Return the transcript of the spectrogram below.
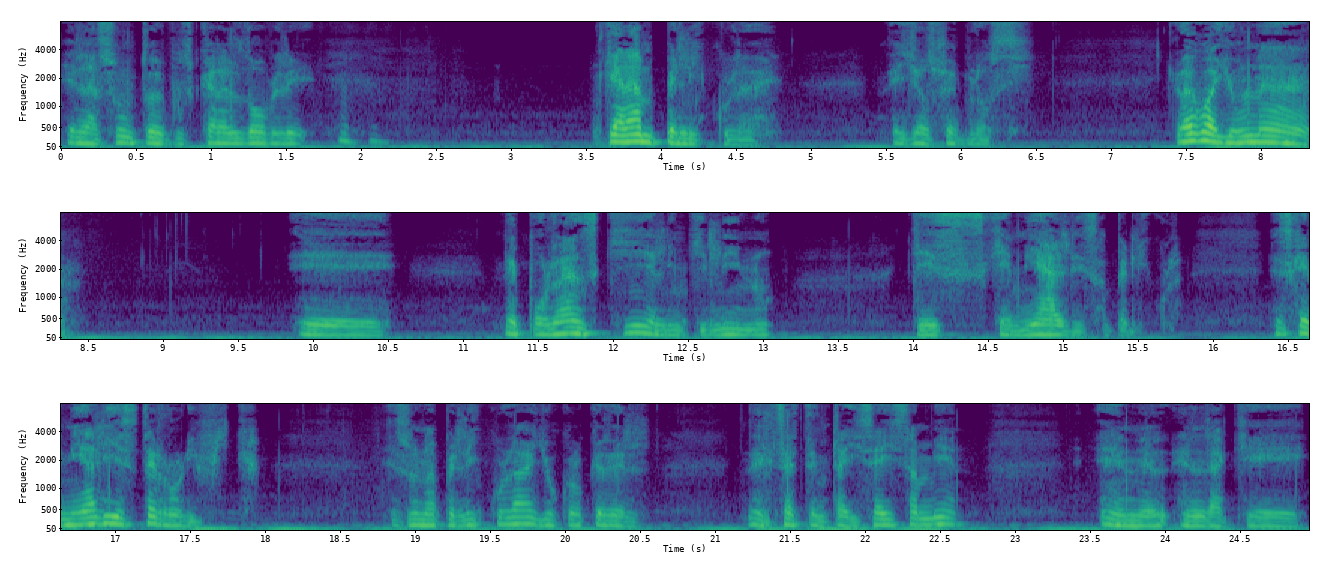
el asunto de buscar al doble. Gran película de, de Joseph Blossi. Luego hay una eh, de Polanski, El Inquilino, que es genial esa película. Es genial y es terrorífica. Es una película, yo creo que del, del 76 también, en, el, en la que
